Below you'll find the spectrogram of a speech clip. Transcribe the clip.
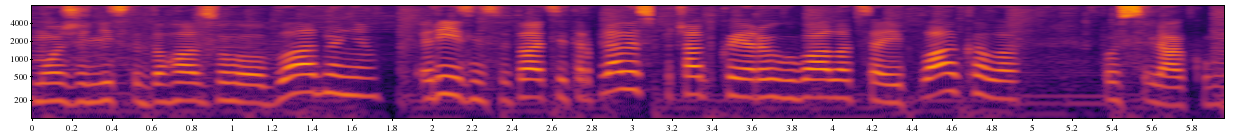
може лізти до газового обладнання. Різні ситуації траплялись. Спочатку я реагувала це і плакала по всілякому.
